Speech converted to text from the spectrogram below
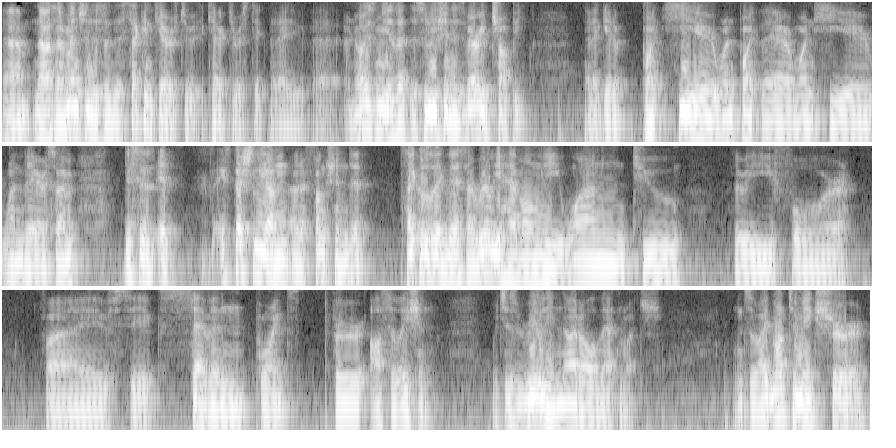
Um, now, as I mentioned, this is the second character characteristic that I, uh, annoys me, is that the solution is very choppy. And I get a point here, one point there, one here, one there. So I'm, this is it, especially on, on a function that cycles like this, I really have only one, two, three, four, five, six, seven points per oscillation, which is really not all that much. And so I'd want to make sure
